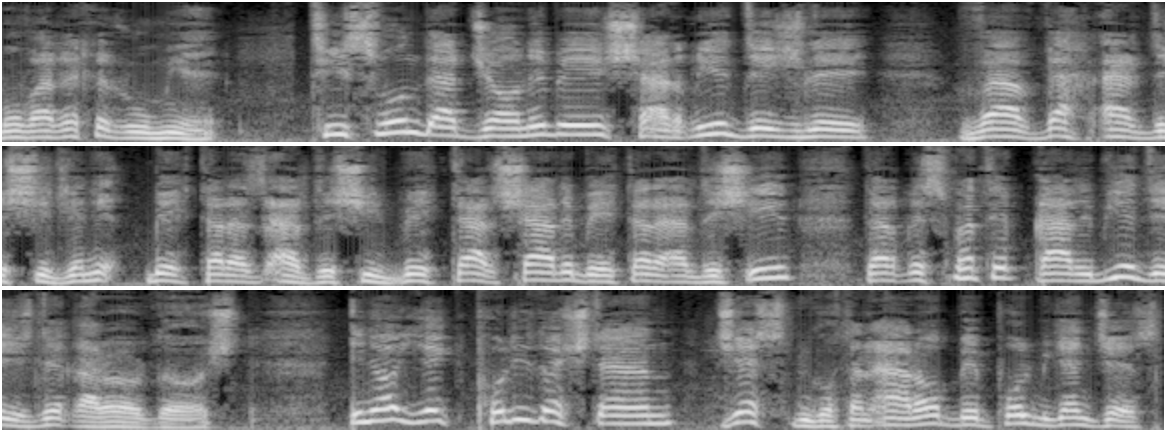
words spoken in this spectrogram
مورخ رومیه. تیسفون در جانب شرقی دجله و وح اردشیر یعنی بهتر از اردشیر بهتر شهر بهتر اردشیر در قسمت غربی دجله قرار داشت. اینا یک پلی داشتن جست می‌گفتن. اعراب به پل میگن جست.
